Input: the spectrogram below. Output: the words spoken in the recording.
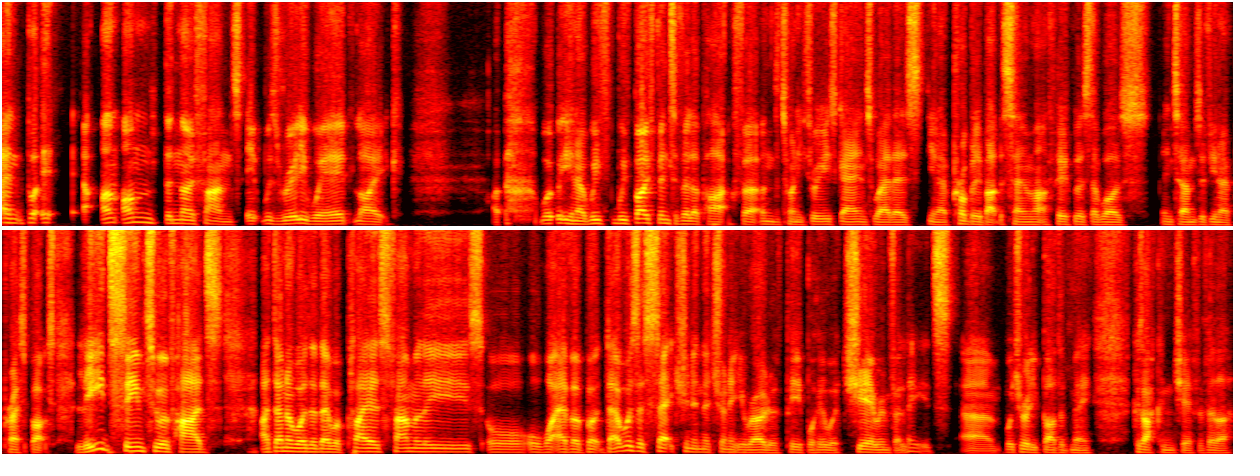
and but it, on on the no fans, it was really weird. Like you know we've we've both been to Villa Park for under 23s games where there's you know probably about the same amount of people as there was in terms of you know press box. Leeds seem to have had I don't know whether there were players families or or whatever but there was a section in the Trinity Road of people who were cheering for Leeds um, which really bothered me because I couldn't cheer for Villa.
